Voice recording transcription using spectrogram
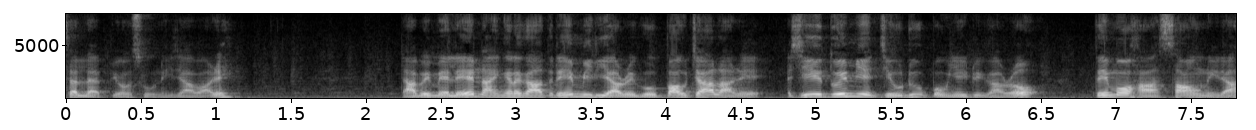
ဆက်လက်ပြောဆိုနေကြပါတယ်။ဒါပေမဲ့လည်းနိုင်ငံတကာသတင်းမီဒီယာတွေကိုပေါက်ကြားလာတဲ့အရေးအသွေးမြင့်ဂျိုဒူပုံရိပ်တွေကတော့သင်းမောဟာစောင်းနေတာ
